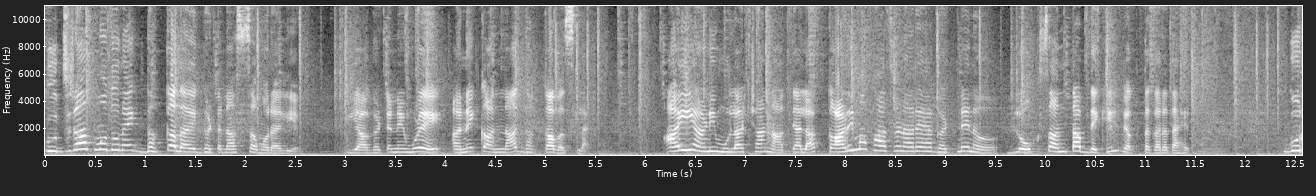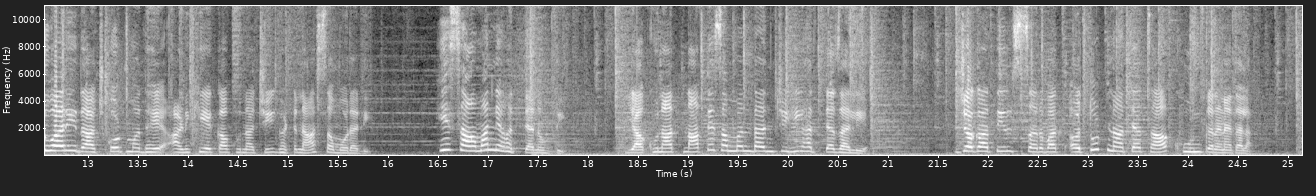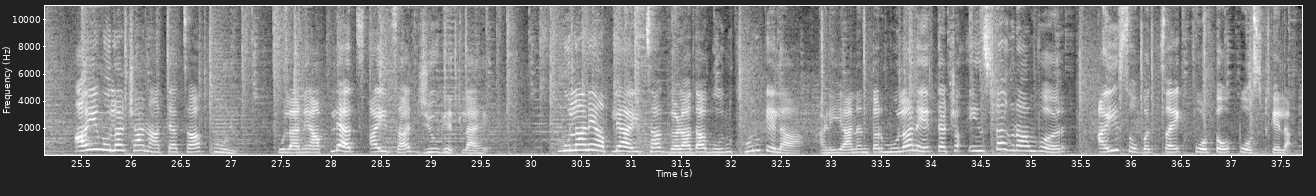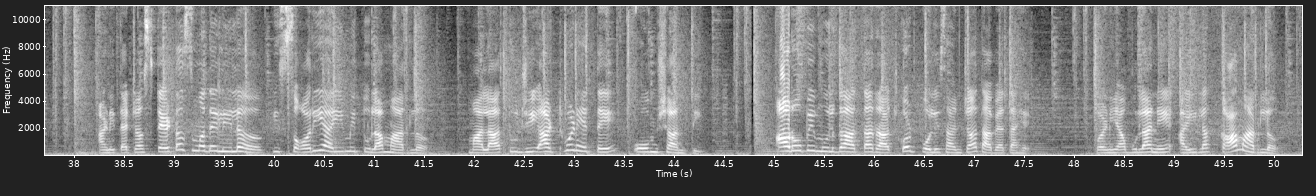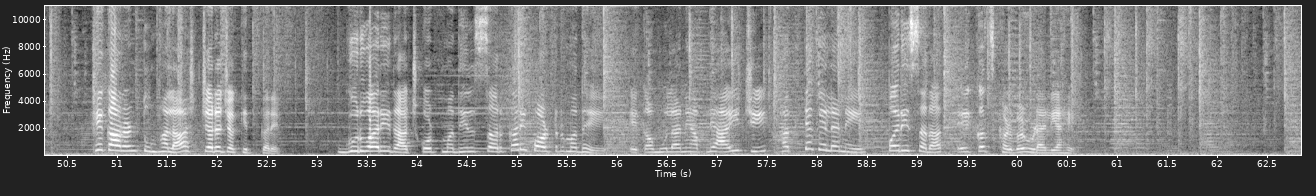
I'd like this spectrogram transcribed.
गुजरातमधून एक धक्कादायक घटना समोर आली आहे. या घटनेमुळे अनेकांना धक्का बसलाय. आई आणि मुलाच्या नात्याला काळीमा फासणाऱ्या या घटनेनं लोक संताप देखील व्यक्त करत आहेत. गुरुवारी राजकोटमध्ये आणखी एका खुनाची घटना समोर आली. ही सामान्य हत्या नव्हती. या खुनात नातेसंबंधांचीही हत्या झाली आहे. जगातील सर्वात अतूट नात्याचा खून करण्यात आला. आई मुलाच्या नात्याचा खून. मुलाने आपल्याच आईचा जीव घेतला आहे. मुलाने आपल्या आईचा गळा दाबून खून केला आणि यानंतर मुलाने त्याच्या इंस्टाग्रामवर आईसोबतचा एक फोटो पोस्ट केला. आणि त्याच्या स्टेटसमध्ये लिहिलं की सॉरी आई मी तुला मारलं. मला तुझी आठवण येते. ओम शांती. आरोपी मुलगा आता राजकोट पोलिसांच्या ताब्यात आहे. पण या मुलाने आईला का मारलं? हे कारण तुम्हाला आश्चर्यचकित करेल. गुरुवारी राजकोटमधील सरकारी क्वार्टरमध्ये एका मुलाने आपल्या आईची हत्या केल्याने परिसरात एकच खळबळ उडाली आहे.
